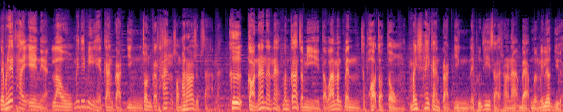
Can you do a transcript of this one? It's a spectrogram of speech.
ในประเทศไทยเองเนี่ยเราไม่ได้มีเหตุการณ์กราดยิงจนกระทั่ง 2513 นะ คือก่อนหน้านั้นน่ะมันก็อาจจะมีแต่ว่ามันเป็นเฉพาะเจาะจง ไม่ใช่การกราดยิงในพื้นที่สาธารณะแบบเหมือนไม่เลือกเหยื่อ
